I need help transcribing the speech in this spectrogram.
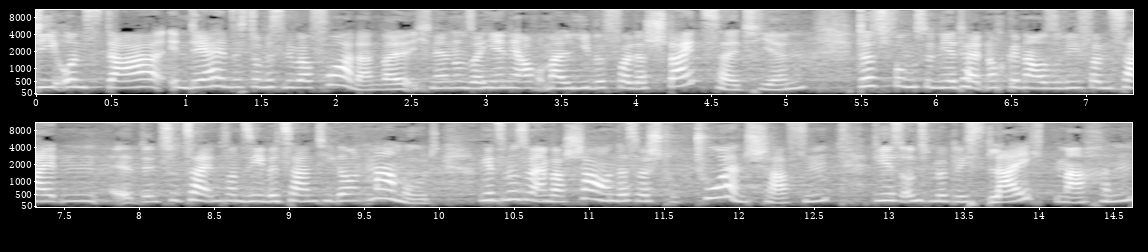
die uns da in der Hinsicht so ein bisschen überfordern, weil ich nenne unser Hirn ja auch immer liebevoll das Steinzeithirn. Das funktioniert halt noch genauso wie von Zeiten, äh, zu Zeiten von Säbelzahntiger und Mammut. Und jetzt müssen wir einfach schauen, dass wir Strukturen schaffen, die es uns möglichst leicht machen,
